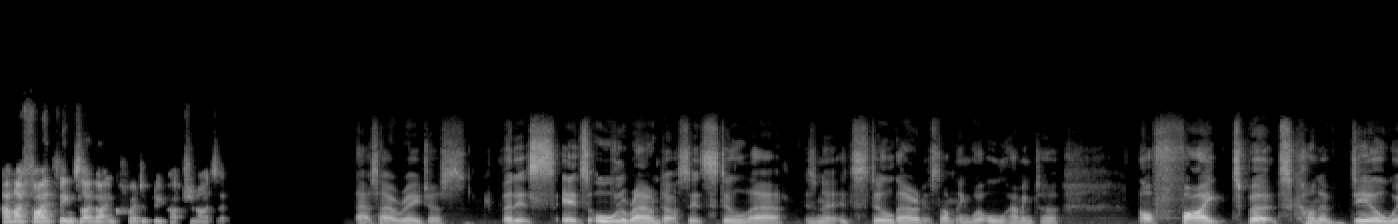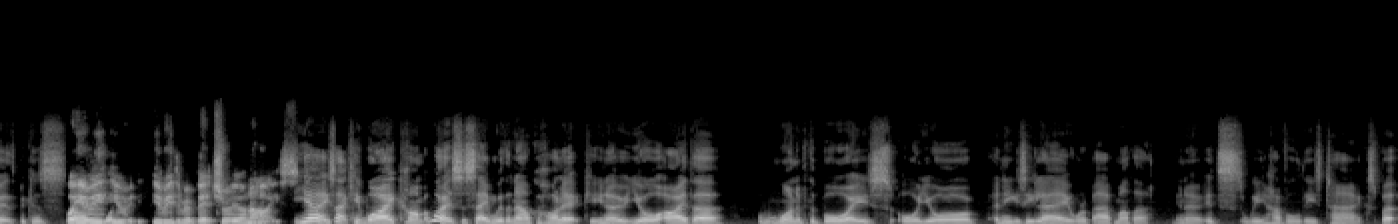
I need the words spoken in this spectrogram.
And I find things like that incredibly patronizing. That's outrageous. But it's it's all around us. It's still there, isn't it? It's still there and it's something we're all having to not fight, but kind of deal with because. Well, you're, want... you're, you're either a bitch or you're nice. Yeah, exactly. Why can't? Well, it's the same with an alcoholic. You know, you're either one of the boys or you're an easy lay or a bad mother. You know, it's we have all these tags. But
